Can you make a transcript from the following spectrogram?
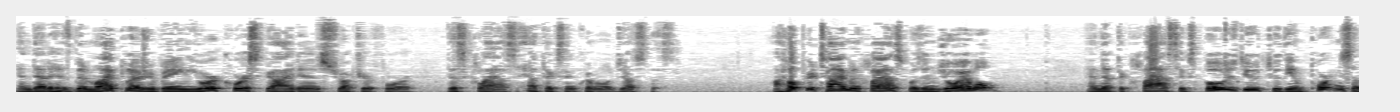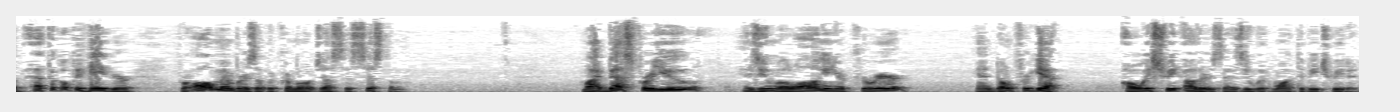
and that it has been my pleasure being your course guide and instructor for this class, Ethics and Criminal Justice. I hope your time in class was enjoyable and that the class exposed you to the importance of ethical behavior for all members of the criminal justice system. My best for you as you move along in your career, and don't forget, always treat others as you would want to be treated.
